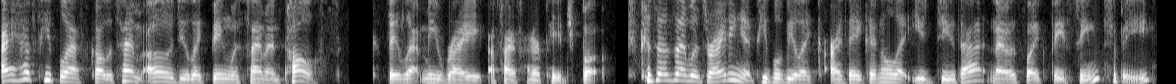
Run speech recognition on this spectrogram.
I have people ask all the time, "Oh, do you like being with Simon Pulse?" They let me write a 500 page book because as I was writing it, people be like, "Are they going to let you do that?" And I was like, "They seem to be."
